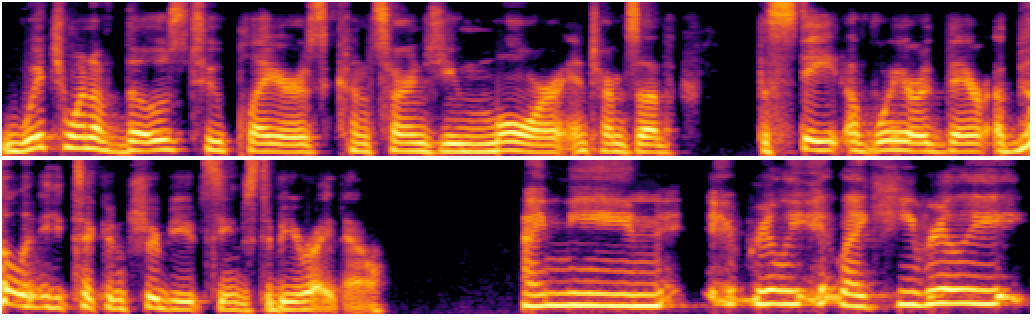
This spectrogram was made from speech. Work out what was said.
Which one of those two players concerns you more in terms of the state of where their ability to contribute seems to be right now? I mean, it really, it, like, he really,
